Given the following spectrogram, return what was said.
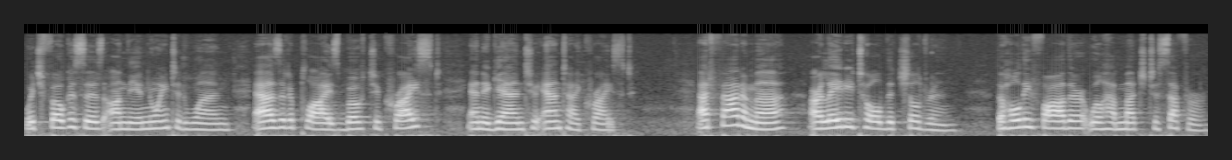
which focuses on the anointed one as it applies both to Christ and again to Antichrist. At Fatima, Our Lady told the children, The Holy Father will have much to suffer.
